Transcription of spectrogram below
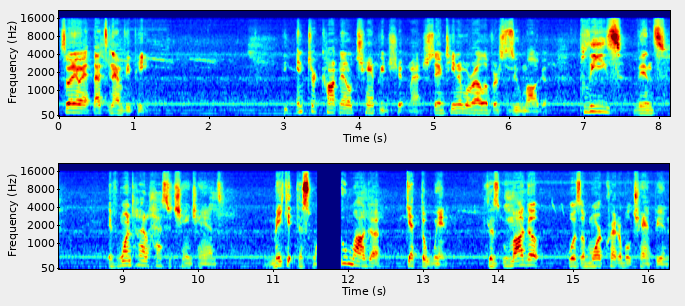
So anyway, that's an MVP the Intercontinental Championship match, Santino Marella versus Umaga. Please, Vince, if one title has to change hands, make it this one. Umaga get the win. Because Umaga was a more credible champion,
